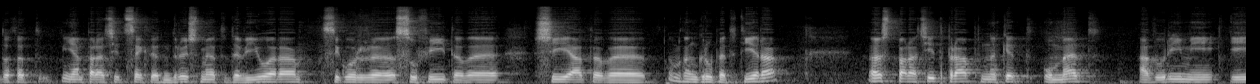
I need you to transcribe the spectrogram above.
do thotë janë paraqit sekte të ndryshme të devijuara sikur sufitë edhe shiat edhe domethënë grupe të tjera është paraqit prap në kët umet adhurimi i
